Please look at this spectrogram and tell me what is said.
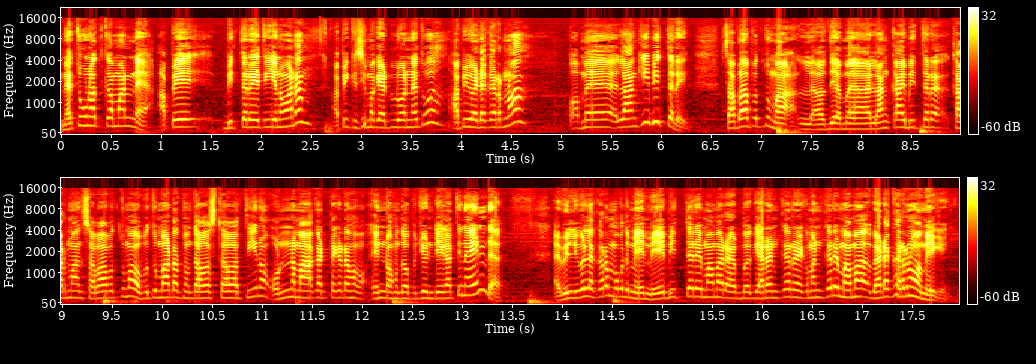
නැතුණත් කමන්නේ අපේ බිත්තරේ තියෙනවා නම් අපි කිසිම ගැටලුවක් නැතුව අපි වැඩ කරනවා මේ ලංකී බිත්තරේ. සභාපතිතුමා ලංකායි බිත්තර කර්මන් සභාපතිතුමා ඔබතුමාට හොඳ අවස්ථාවක් තියෙනවා. ඔන්න මාකට් එකට එන්න හොඳ ඔපචුනිටි එකක් තියෙනවා. එන්න. ඇවිල්ලි ඉවල කර මොකද මේ මේ බිත්තරේ මම ගැරන් කර රෙකමන්ඩ් කරේ මම වැඩ කරනවා මේකෙන්.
